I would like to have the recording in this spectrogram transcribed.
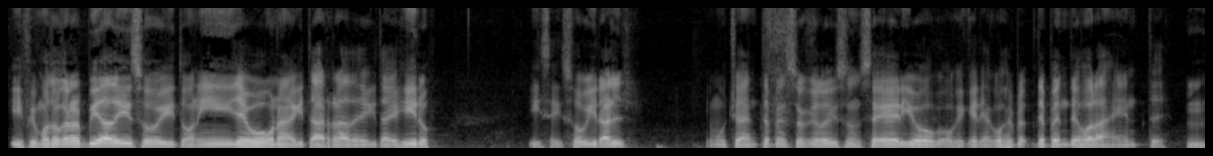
y fuimos a tocar el Vidadizo y Tony llevó una guitarra de Guitar Hero y se hizo viral. Y mucha gente pensó que lo hizo en serio o que quería coger de pendejo a la gente. Fue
